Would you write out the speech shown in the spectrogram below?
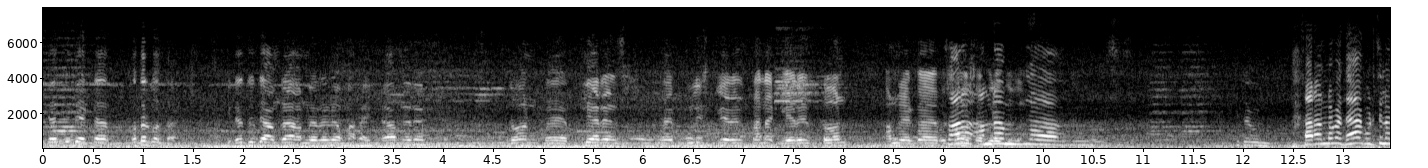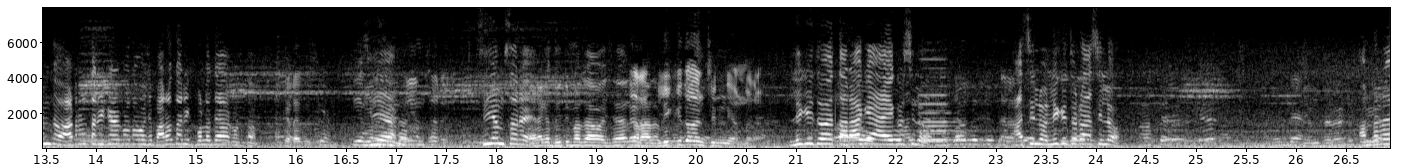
এটা যদি একটা কথার কথা এটা যদি আমরা আপনারা মাথায় আপনারা যখন ক্লিয়ারেন্স পুলিশ ক্লিয়ারেন্স থানা ক্লিয়ারেন্স তখন আমরা একটা আমরা স্যারের লোকে দেখা করছিলাম তো আঠারো তারিখের কথা বলছি বারো তারিখ বলে দেখা করতাম। সিএম স্যারে এর আগে দুই তিন যাওয়া হয়েছে লিখিত আনছেন নি আপনারা লিখিত তার আগে আয় করছিল। আসিল লিখিতটা আসিল। আপনারা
